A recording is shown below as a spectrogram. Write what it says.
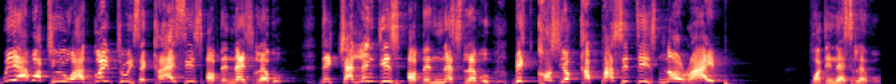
Where what you are going through is a crisis of the next level. The challenges of the next level. Because your capacity is not ripe for the next level.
